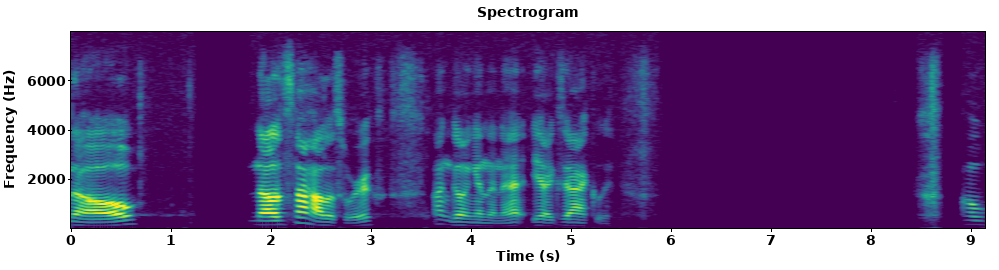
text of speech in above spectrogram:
No. No, that's not how this works. I'm going in the net. Yeah, exactly. Oh,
